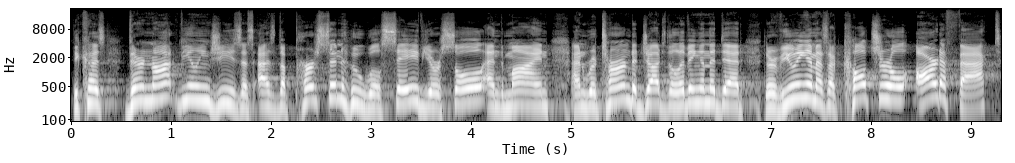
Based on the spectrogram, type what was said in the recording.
Because they're not viewing Jesus as the person who will save your soul and mine and return to judge the living and the dead. They're viewing him as a cultural artifact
